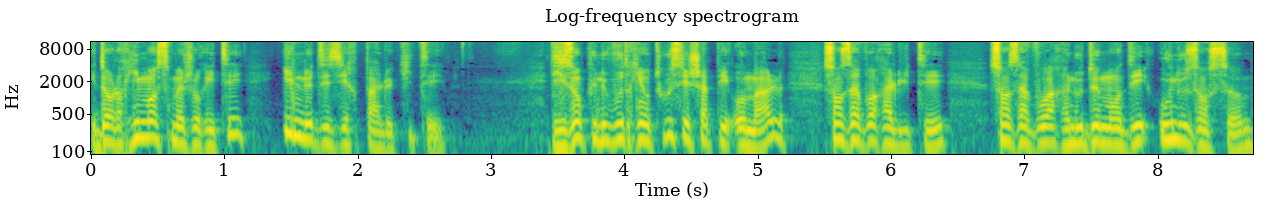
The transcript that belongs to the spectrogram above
et dans leur immense majorité, ils ne désirent pas le quitter. Disons que nous voudrions tous échapper au mal, sans avoir à lutter, sans avoir à nous demander où nous en sommes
